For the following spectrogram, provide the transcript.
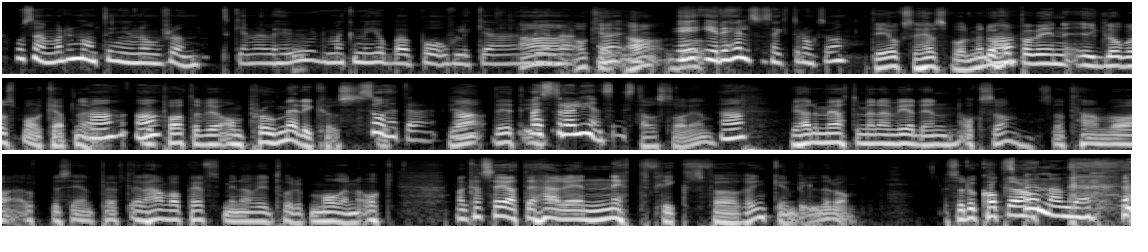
Och sen var det någonting inom röntgen, eller hur? Man kunde jobba på olika ah, delar. Okay. Ja, då, är, är, det hälsosektorn också? Det är också hälsovård, men då ja. hoppar vi in i Global Small Cap nu. Ja, ja. Då pratar vi om ProMedicus. Så heter det? Ja, det är ett Australiensiskt? Australien. Vi hade möte med den vdn också, så att han var uppe sent på efter, eller han var på eftermiddagen, vi tog det på morgonen och man kan säga att det här är Netflix för röntgenbilder då. Så då kopplar Spännande! De,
